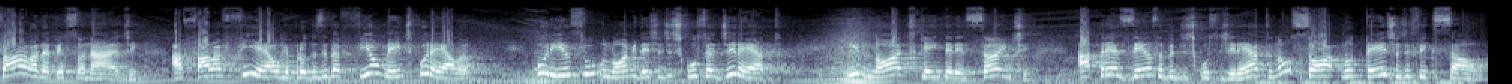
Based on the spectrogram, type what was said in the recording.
fala da personagem, a fala fiel, reproduzida fielmente por ela. Por isso, o nome deste discurso é direto. E note que é interessante a presença do discurso direto não só no texto de ficção,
